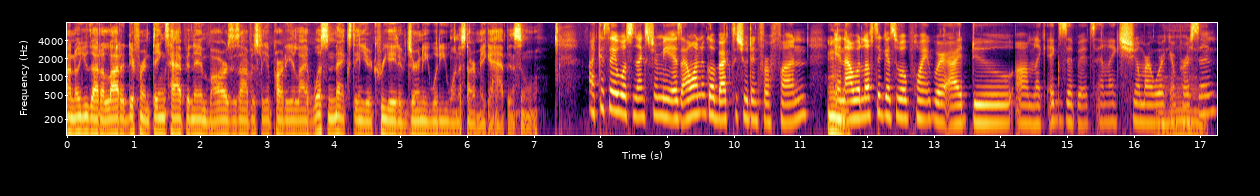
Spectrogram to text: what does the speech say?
I know you got a lot of different things happening. Bars is obviously a part of your life. What's next in your creative journey? What do you want to start making happen soon? I could say what's next for me is I want to go back to shooting for fun, Mm. and I would love to get to a point where I do um, like exhibits and like show my work Mm. in person.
